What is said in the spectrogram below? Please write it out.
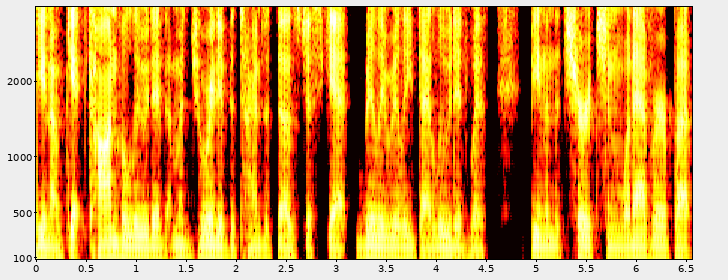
you know get convoluted a majority of the times it does just get really really diluted with being in the church and whatever but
